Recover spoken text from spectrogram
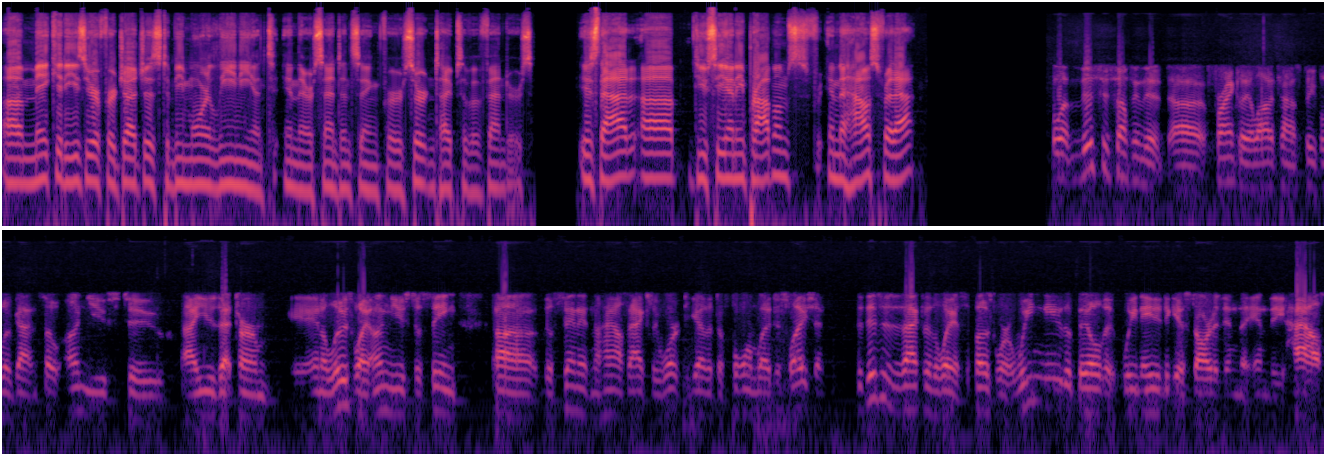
uh, make it easier for judges to be more lenient in their sentencing for certain types of offenders. Is that, uh, do you see any problems in the House for that? Well, this is something that, uh, frankly, a lot of times people have gotten so unused to. I use that term in a loose way, unused to seeing uh, the Senate and the House actually work together to form legislation. That this is exactly the way it's supposed to work. We knew the bill that we needed to get started in the in the House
